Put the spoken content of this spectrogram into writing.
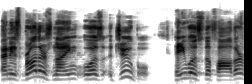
And his brother's name was Jubal. He was the father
